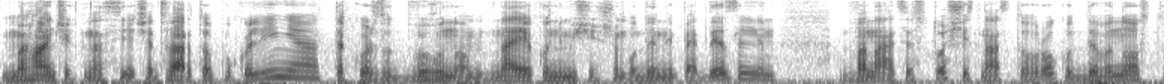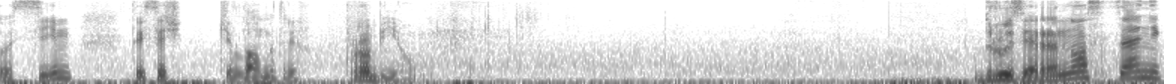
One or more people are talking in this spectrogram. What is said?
Меганчик у нас є четвертого покоління, також з двигуном найекономічнішим 1,5 дизельним 12100 16 року 97 тисяч кілометрів пробігу. Друзі, Renault Scenic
